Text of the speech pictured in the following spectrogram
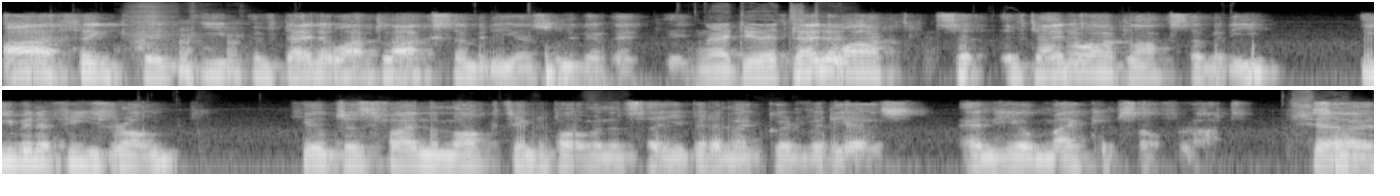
I think that if Dana White likes somebody, I just want to go back there. No, do it. If Dana, White, if Dana White likes somebody, even if he's wrong, he'll just phone the marketing department and say, you better make good videos. And he'll make himself right. Sure. So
